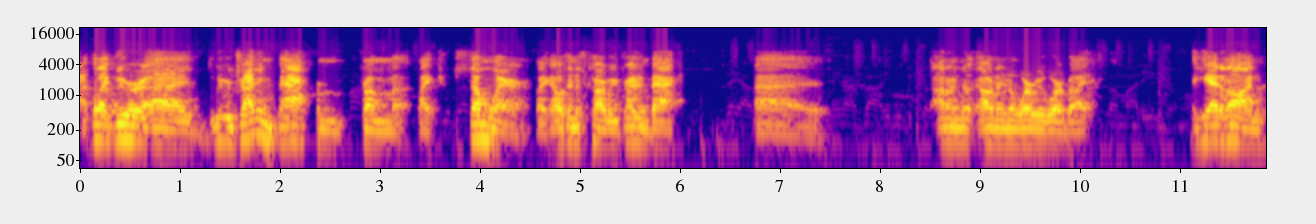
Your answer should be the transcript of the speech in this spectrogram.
I feel like we were uh, we were driving back from from uh, like somewhere. Like I was in this car, we were driving back. Uh, I don't know, I don't know where we were, but I, he had it on,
